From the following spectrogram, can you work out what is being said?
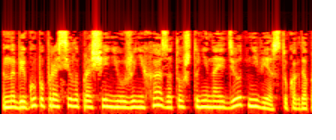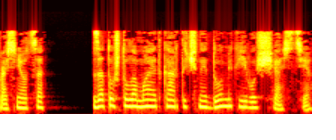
На бегу попросила прощения у жениха за то, что не найдет невесту, когда проснется, за то, что ломает карточный домик его счастья.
